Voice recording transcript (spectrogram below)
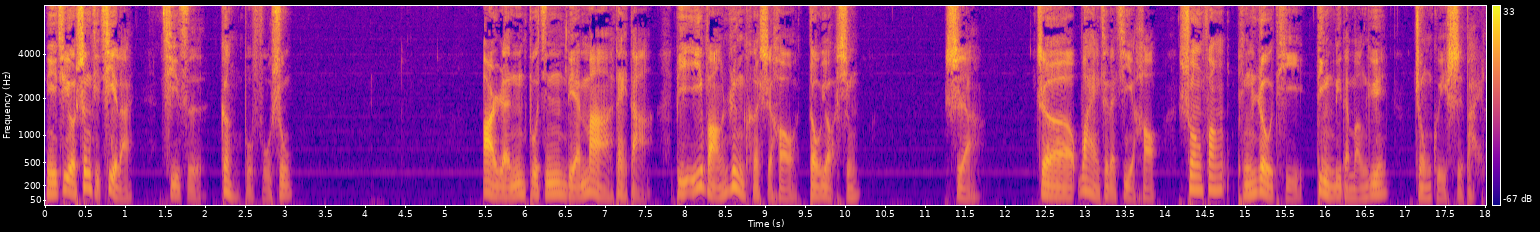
你却又生起气来。妻子更不服输，二人不禁连骂带打，比以往任何时候都要凶。是啊，这外在的记号，双方凭肉体订立的盟约，终归失败了。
